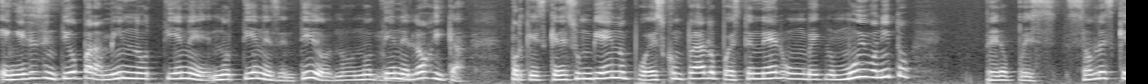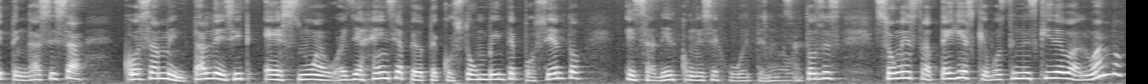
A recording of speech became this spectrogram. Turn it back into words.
en ese sentido para mí no tiene, no tiene sentido, no, no tiene lógica. Porque si querés un bien, lo puedes comprarlo, puedes tener un vehículo muy bonito, pero pues solo es que tengas esa cosa mental de decir es nuevo, es de agencia, pero te costó un 20% el salir con ese juguete nuevo. Entonces, son estrategias que vos tenés que ir evaluando,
